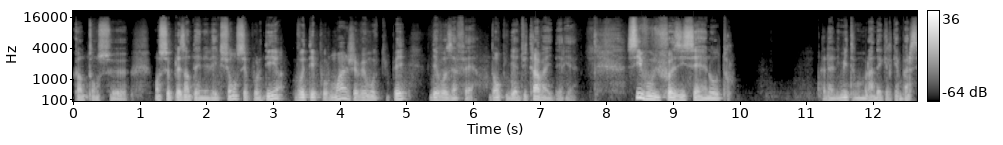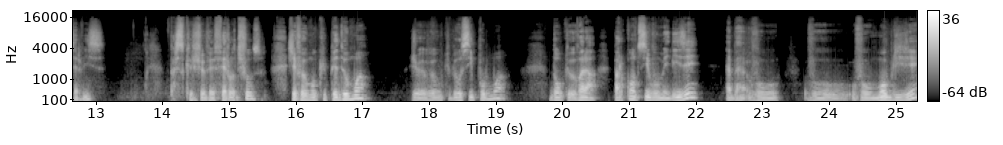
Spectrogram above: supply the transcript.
quand on se, on se présente à une élection, c'est pour dire, votez pour moi, je vais m'occuper de vos affaires. Donc, il y a du travail derrière. Si vous choisissez un autre, à la limite, vous me rendez quelque part service parce que je vais faire autre chose. Je vais m'occuper de moi. Je vais m'occuper aussi pour moi. Donc euh, voilà. Par contre, si vous m'élisez, eh ben vous vous vous m'obligez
